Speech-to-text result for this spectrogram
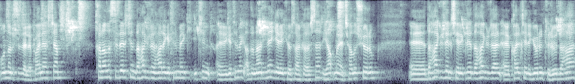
Onları sizlerle paylaşacağım. Kanalı sizler için daha güzel hale getirmek için e, getirmek adına ne gerekiyorsa arkadaşlar yapmaya çalışıyorum. E, daha güzel içerikli, daha güzel e, kaliteli görüntülü, daha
